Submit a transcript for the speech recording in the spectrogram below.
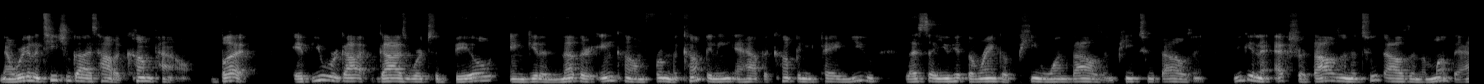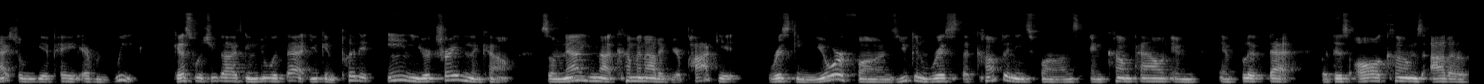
Now we're going to teach you guys how to compound, but if you were got guys were to build and get another income from the company and have the company pay you, let's say you hit the rank of P1000, P2000, you get an extra thousand to two thousand a month and actually get paid every week. Guess what you guys can do with that? You can put it in your trading account. So now you're not coming out of your pocket risking your funds. You can risk the company's funds and compound and, and flip that. But this all comes out of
